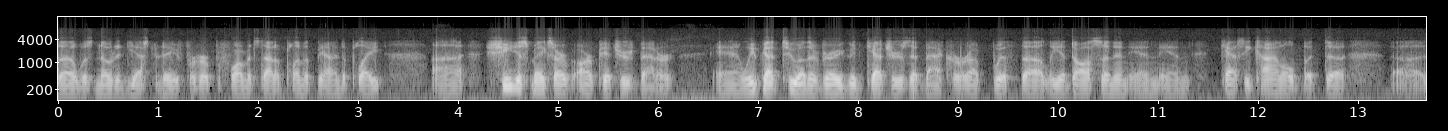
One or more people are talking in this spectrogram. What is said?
uh, was noted yesterday for her performance down at Plymouth behind the plate. Uh, she just makes our our pitchers better, and we've got two other very good catchers that back her up with uh, Leah Dawson and and, and Cassie Connell. But uh, uh,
